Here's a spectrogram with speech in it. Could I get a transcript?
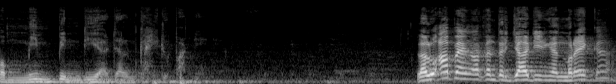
pemimpin dia dalam kehidupan ini. Lalu apa yang akan terjadi dengan mereka?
